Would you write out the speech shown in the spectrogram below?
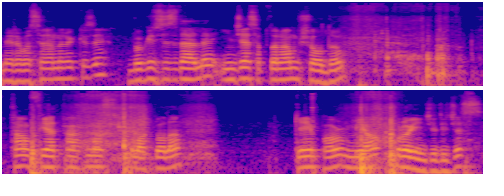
Merhaba selamlar herkese. Bugün sizlerle ince hesaptan almış olduğum tam fiyat performans kulaklı olan Game Power Meow Pro'yu inceleyeceğiz.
